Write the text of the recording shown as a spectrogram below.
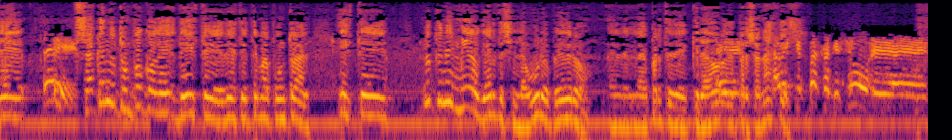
Eh, Sí. sacándote un poco de, de este de este tema puntual, este, ¿no tenés miedo de quedarte sin laburo, Pedro? En la parte de creador de Eh, ¿Sabes personajes. qué pasa? Que yo eh,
